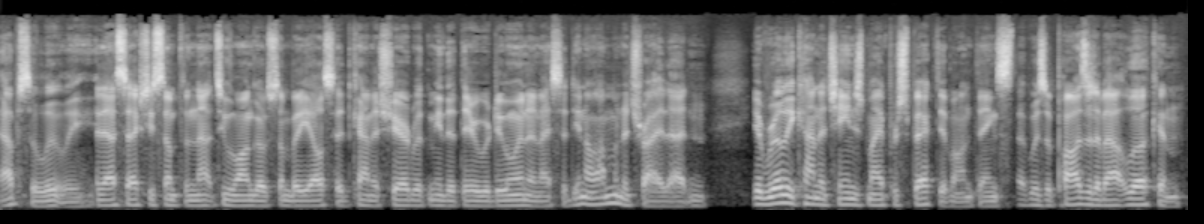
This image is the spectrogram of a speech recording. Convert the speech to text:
Absolutely. That's actually something not too long ago somebody else had kind of shared with me that they were doing. And I said, you know, I'm going to try that. And it really kind of changed my perspective on things. It was a positive outlook. And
